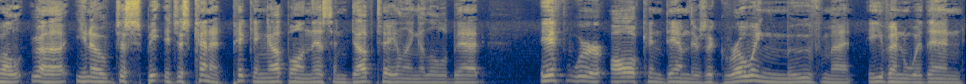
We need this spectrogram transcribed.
Well, uh, you know, just spe- just kind of picking up on this and dovetailing a little bit if we're all condemned, there's a growing movement even within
